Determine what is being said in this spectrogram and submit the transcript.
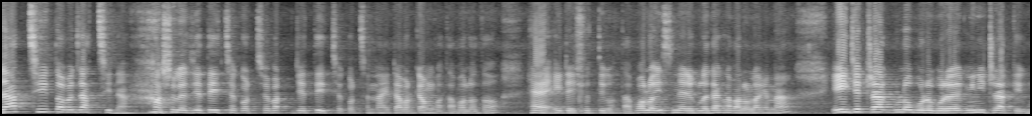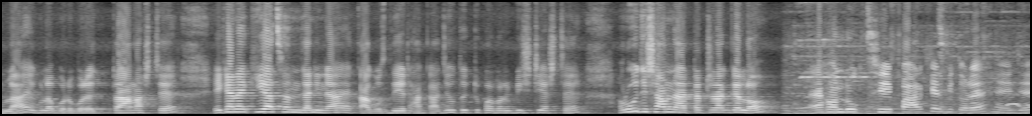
যাচ্ছি, তবে যাচ্ছি না। আসলে যেতে ইচ্ছে করছে বাট যেতে ইচ্ছে করছে না। এটা আবার কেমন কথা বলো তো? হ্যাঁ এটাই সত্যি কথা। বলো, এই সিনারিগুলো দেখলে ভালো লাগে না? এই যে ট্রাকগুলো বড় বড় মিনি ট্রাক এগুলা এগুলা বড় বড় ট্রান আসছে। এখানে কি আছেন জানি না কাগজ দিয়ে ঢাকা, যেহেতু একটু পর বৃষ্টি আসছে। আর ওই যে সামনে একটা ট্রাক গেল। এখন ঢুকছি পার্কের ভিতরে, এই যে।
